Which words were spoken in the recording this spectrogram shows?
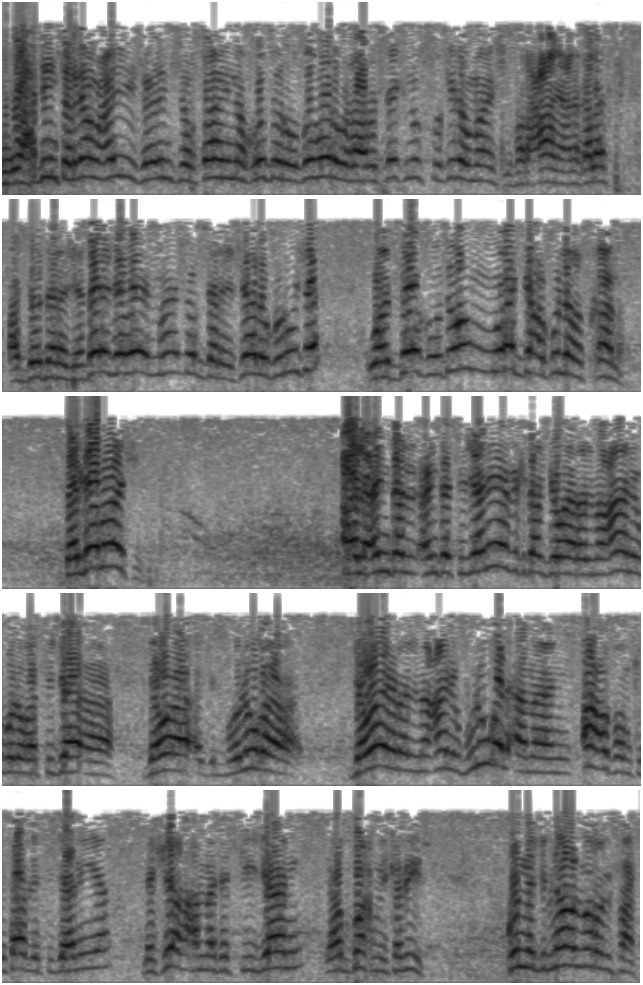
وواحدين تلقاهم عايز شايلين شرطان خضر وظفر ورابط لك نصه كده وماشي. فرعان يعني خلاص أدوه درجة. درجة وين؟ ما ادوك درجة. شالوا قروشه وادوك هدوم مرقعه كلها وسخانه تلقاه ماشي. عند عند التجانيه في كتاب جواهر المعاني وبلوغ التجا... جوا... بلوغ جواهر المعاني وبلوغ الاماني أعظم كتاب للتجانية للشيخ أحمد التيجاني. يا ضخم كبير. كنا جبناه المرة اللي فاتت.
